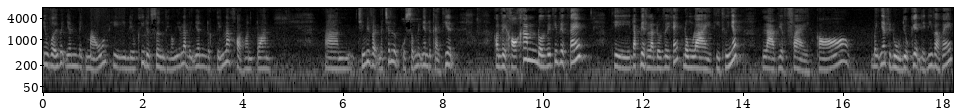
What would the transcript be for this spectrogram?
Nhưng với bệnh nhân bệnh máu thì nếu khi được dừng thì có nghĩa là bệnh nhân được tính là khỏi hoàn toàn à, chính vì vậy mà chất lượng cuộc sống bệnh nhân được cải thiện. Còn về khó khăn đối với cái việc ghép thì đặc biệt là đối với ghép đồng loài thì thứ nhất là việc phải có bệnh nhân phải đủ điều kiện để đi vào ghép.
